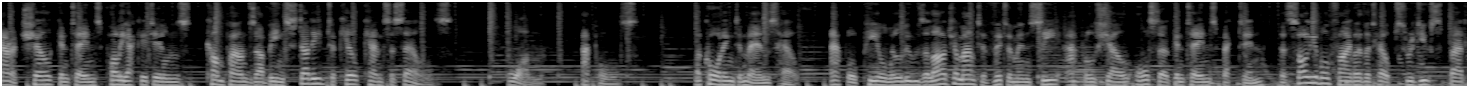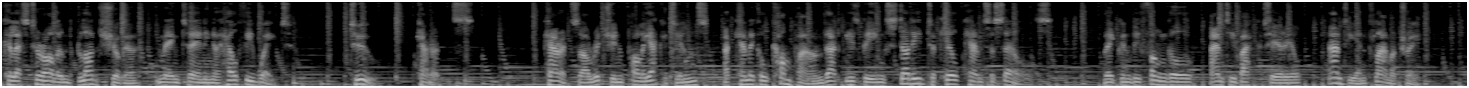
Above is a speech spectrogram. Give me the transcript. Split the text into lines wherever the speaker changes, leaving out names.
carrot shell contains polyacetylenes, compounds are being studied to kill cancer cells. 1. Apples. According to Men's Health, apple peel will lose a large amount of vitamin C. Apple shell also contains pectin, a soluble fiber that helps reduce bad cholesterol and blood sugar, maintaining a healthy weight. 2. Carrots. Carrots are rich in polyacetylenes, a chemical compound that is being studied to kill cancer cells. They can be fungal, antibacterial, anti-inflammatory.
